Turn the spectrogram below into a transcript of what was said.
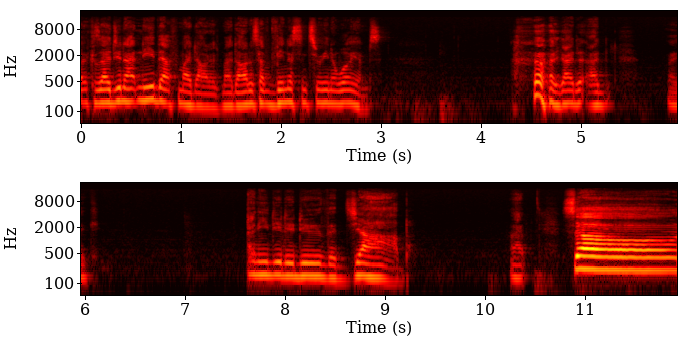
because I do not need that for my daughters. My daughters have Venus and Serena Williams. like I, I, like I need you to do the job. Right. So,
